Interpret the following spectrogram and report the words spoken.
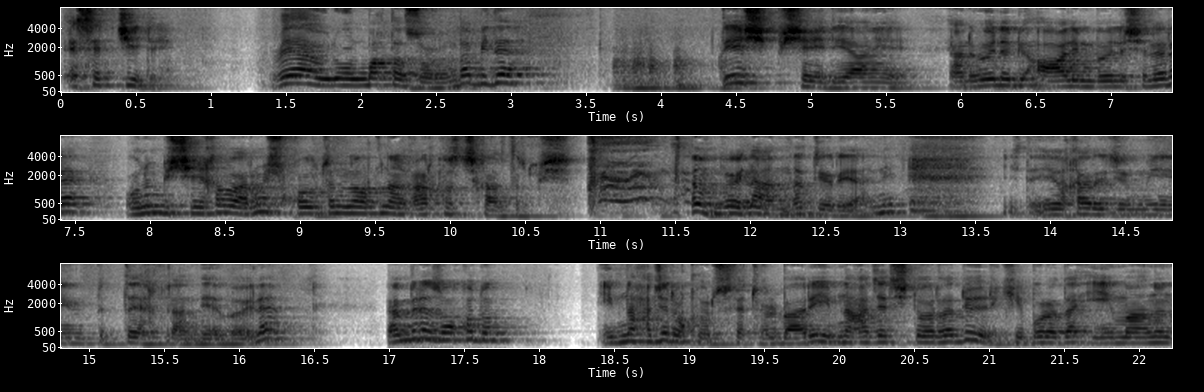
esetçiydi. Veya öyle olmak da zorunda. Bir de değişik bir şeydi yani. Yani öyle bir alim böyle şeylere onun bir şeyhi varmış koltuğunun altından karpuz çıkartırmış. Tam böyle anlatıyor yani. İşte yukarı cümleyi bitti falan diye böyle. Ben biraz okudum. İbn Hacer okuyoruz Fethül Bari. İbn Hacer işte orada diyor ki burada imanın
